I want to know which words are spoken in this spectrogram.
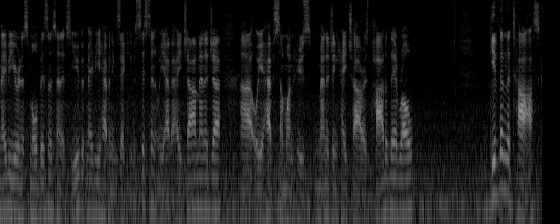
Maybe you're in a small business and it's you, but maybe you have an executive assistant or you have a HR manager uh, or you have someone who's managing HR as part of their role. Give them the task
